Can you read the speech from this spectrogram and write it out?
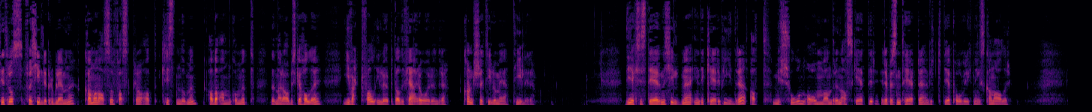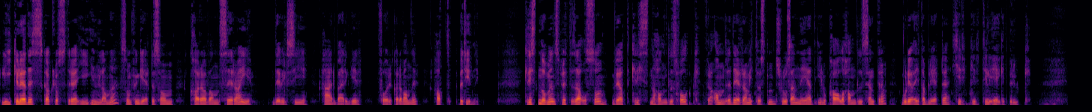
Til tross for kildeproblemene kan man altså fastslå at kristendommen hadde ankommet den arabiske halvøy, i hvert fall i løpet av det fjerde århundret, kanskje til og med tidligere. De eksisterende kildene indikerer videre at misjon og omvandrende asketer representerte viktige påvirkningskanaler. Likeledes skal klosteret i Innlandet, som fungerte som karavanserai, dvs. Si herberger for karavaner, hatt betydning. Kristendommen spredte seg også ved at kristne handelsfolk fra andre deler av Midtøsten slo seg ned i lokale handelssentra hvor de etablerte kirker til eget bruk.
